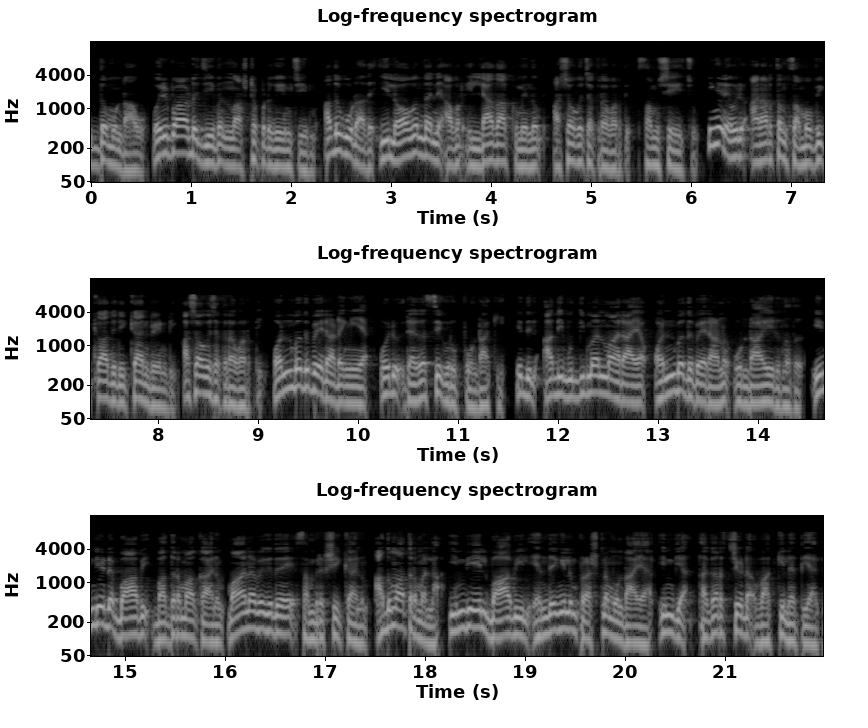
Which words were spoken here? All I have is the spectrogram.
യുദ്ധമുണ്ടാവും. ഒരുപാട് ജീവൻ നഷ്ടപ്പെടുകയും ചെയ്യും. അതുകൂടാതെ ഈ ലോകം തന്നെ അവർ ഇല്ലാതാക്കുമെന്നും അശോക ചക്രവർത്തി സംശയിച്ചു. ഇങ്ങനെ ഒരു അനർത്ഥം സംഭവിക്കാതിരിക്കാൻ വേണ്ടി അശോക ചക്രവർത്തി ഒൻപത് പേരടങ്ങിയ ഒരു രഹസ്യ ഗ്രൂപ്പ് ഉണ്ടാക്കി. ഇതിൽ അതിബുദ്ധിമാന്മാരായ ഒൻപത് പേരാണ് ഉണ്ടായിരുന്നത്. ഇന്ത്യയുടെ ഭാവി ഭദ്രമാക്കാനും മാനവികതയെ സംരക്ഷിക്കാനും അതുമാത്രമല്ല ഇന്ത്യയിൽ ഭാവിയിൽ എന്തെങ്കിലും പ്രശ്നമുണ്ടായാൽ ഇന്ത്യ തകർച്ചയുടെ വക്കിലെത്തിയാൽ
